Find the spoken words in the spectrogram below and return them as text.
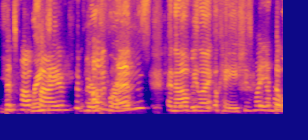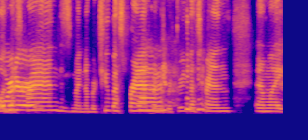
the top five your friends and i'll be like okay she's my number the one order. best friend this is my number two best friend yeah. my number three best friend, and i'm like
